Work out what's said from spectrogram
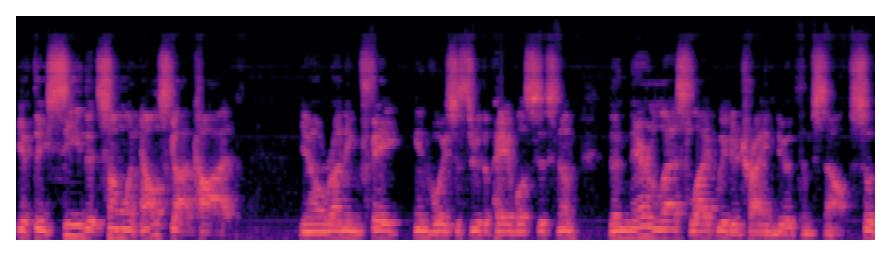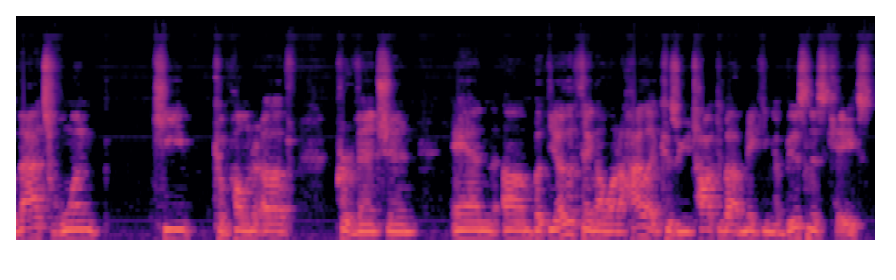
if they see that someone else got caught you know running fake invoices through the payable system then they're less likely to try and do it themselves. So that's one key component of prevention. And um, but the other thing i want to highlight because you talked about making a business case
